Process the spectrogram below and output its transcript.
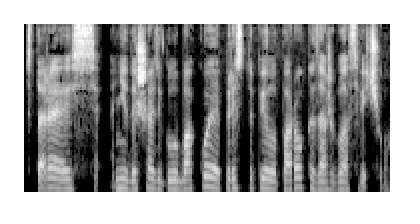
Стараясь не дышать глубоко, я переступила порог и зажгла свечу.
